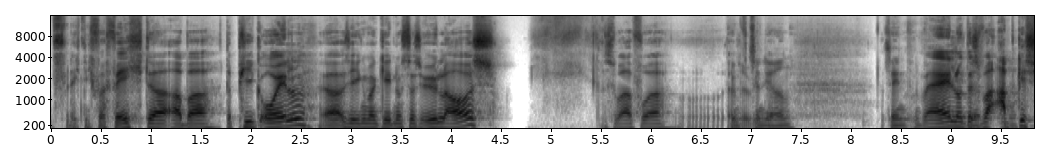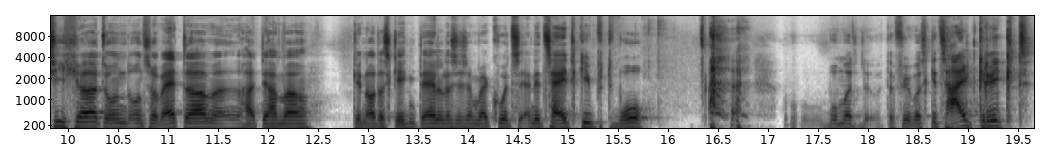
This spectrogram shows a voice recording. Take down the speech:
vielleicht nicht Verfechter, aber der Peak Oil, ja, also irgendwann geht uns das Öl aus. Das war vor 15 also, Jahren. 10, weil, und das ja, war abgesichert ja. und, und so weiter. Heute haben wir genau das Gegenteil, dass es einmal kurz eine Zeit gibt, wo, wo man dafür was gezahlt kriegt,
